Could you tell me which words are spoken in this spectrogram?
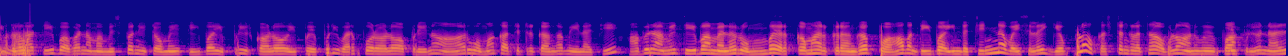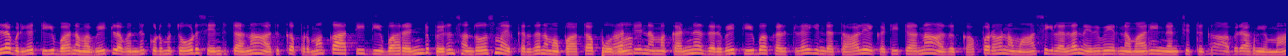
இவ்வளோ தீபாவை நம்ம மிஸ் பண்ணிட்டோமே தீபா எப்படி இருக்காளோ இப்போ எப்படி வரப்போறாளோ அப்படின்னு ஆர்வமாக காத்துட்டு இருக்காங்க மீனாட்சி. அபிராமி தீபா மேலே ரொம்ப இறக்கமாக இருக்கிறாங்க. பாவம் தீபா இந்த சின்ன வயசுல எவ்வளோ கஷ்டங்களை தான் அவ்வளோ அனுபவிப்பா. நல்லபடியாக தீபா நம்ம வீட்டில் வந்து குடும்பத்தோடு சேர்ந்துட்டானா அதுக்கப்புறமா கார்த்தி தீபா ரெண்டு பேரும் சந்தோஷமா இருக்கிறத நம்ம பார்த்தா போதும். நம்ம கண்ணை தடவை தீபா கழுத்துல இந்த தாலியை கட்டிட்டானா அதுக்கப்புறம் நம்ம ஆசைகள் எல்லாம் நிறைவேறின மாதிரி நினைச்சிட்டு இருக்கா அபிராமி அம்மா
